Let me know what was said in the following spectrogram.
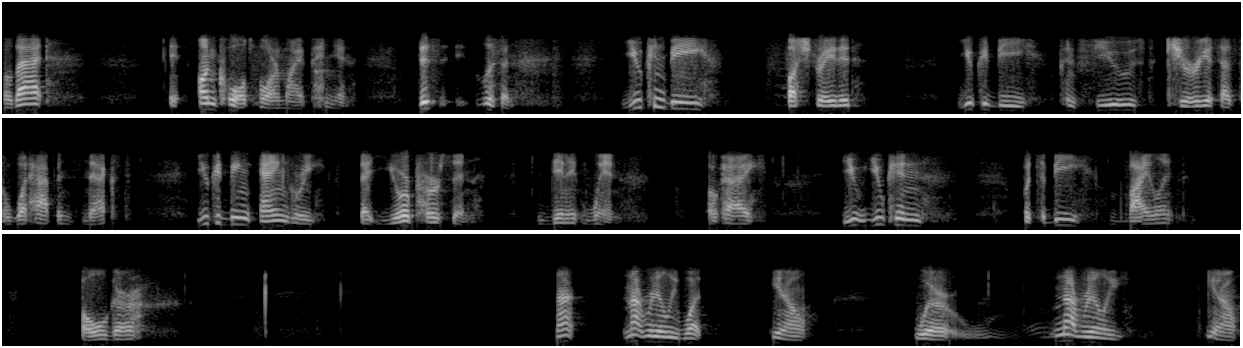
So that it, uncalled for, in my opinion. This listen, you can be frustrated, you could be confused, curious as to what happens next. You could be angry that your person didn't win. Okay? You you can but to be violent, vulgar, not not really what you know we're not really you know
